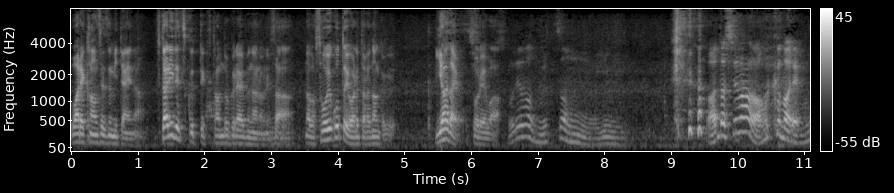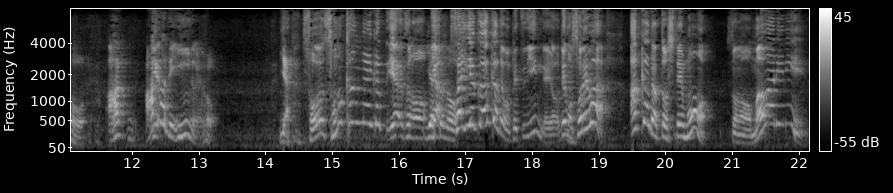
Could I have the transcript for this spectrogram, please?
我関節みたいな。二人で作っていく単独ライブなのにさなんかそういうこと言われたらなんか嫌だよそれは。それはグッズはもういい 私はあくまでもうあ赤でいいのよ。いやそその考え方いやそのいや最悪赤でも別にいいんだよ。でもそれは赤だとしてもその周りに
